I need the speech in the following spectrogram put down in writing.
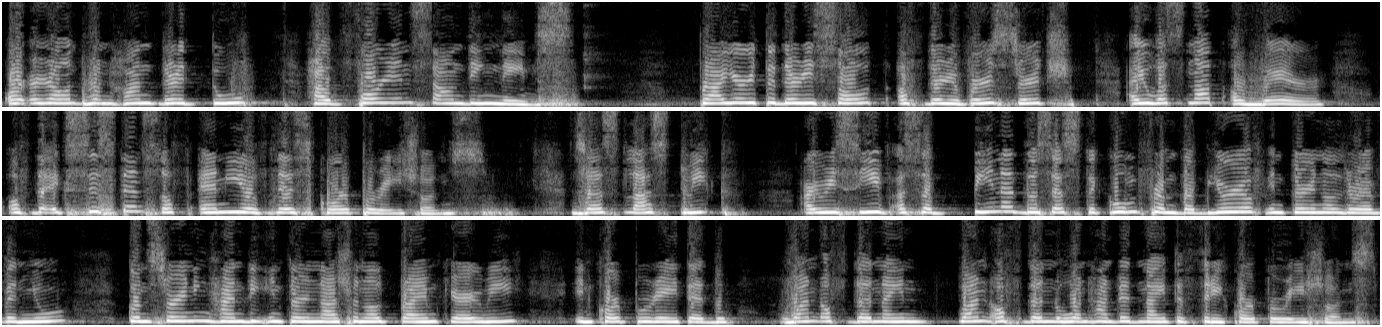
or around 102, have foreign sounding names. Prior to the result of the reverse search, I was not aware of the existence of any of these corporations. Just last week, I received a subpoena duces tecum from the Bureau of Internal Revenue concerning Handy International Prime Carry Incorporated, one of the nine, one of the 193 corporations.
